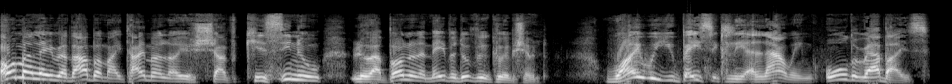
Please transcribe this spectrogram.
Omale Rav Abba my timer lo yishav kisinu lo abon le meivaduv Rav Shimon. Why were you basically allowing all the rabbis,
